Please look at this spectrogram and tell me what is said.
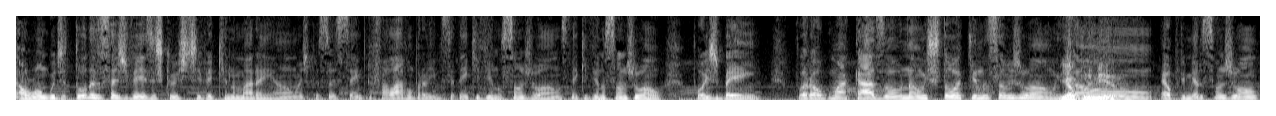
ao longo de todas essas vezes que eu estive aqui no Maranhão, as pessoas sempre falavam para mim: você tem que vir no São João, você tem que vir no São João. Pois bem, por algum acaso ou não, estou aqui no São João. E então, é o então, primeiro? É o primeiro São João.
